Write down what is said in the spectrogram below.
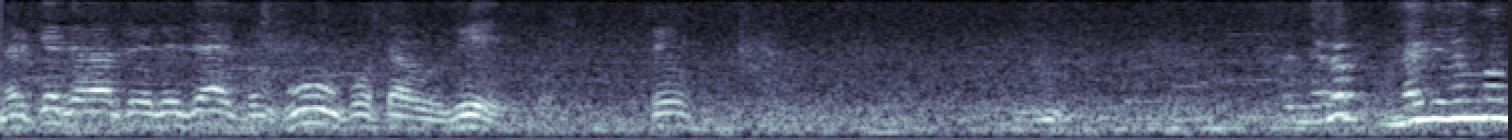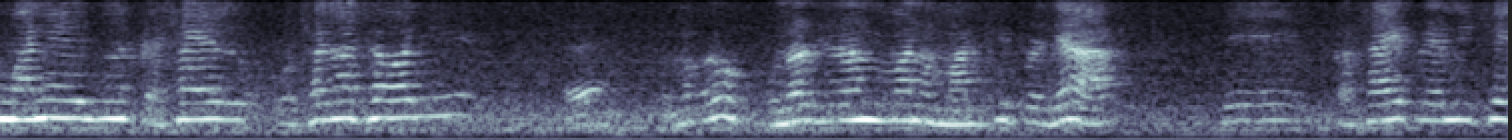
નરકે જવાતું એટલે જાય, પણ હું પોતાવું રે શું? દાદા, પુનર્જન્મમાં માને ઓછા ના થવા જોઈએ પ્રજા કસાય પ્રેમી છે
